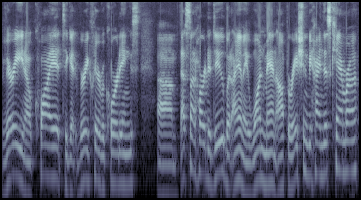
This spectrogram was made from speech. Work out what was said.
very you know quiet to get very clear recordings. Um, that's not hard to do, but I am a one-man operation behind this camera,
